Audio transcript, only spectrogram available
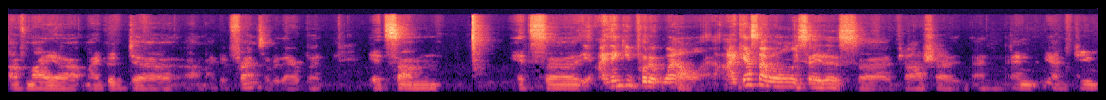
uh, of my uh, my good uh, uh, my good friends over there, but it's um it's uh, I think you put it well. I guess I will only say this, uh, Josh, I, and and yeah, you,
